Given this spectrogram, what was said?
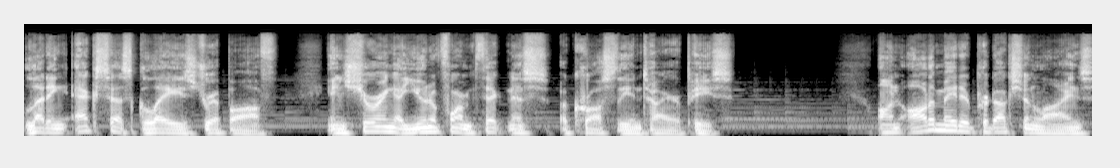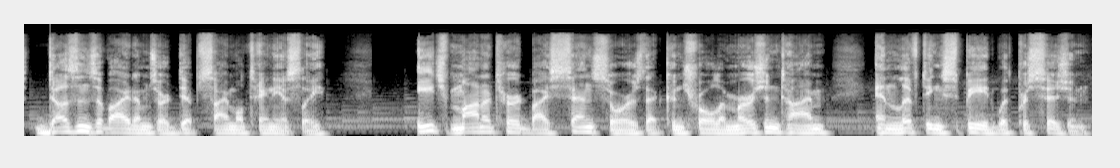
letting excess glaze drip off, ensuring a uniform thickness across the entire piece. On automated production lines, dozens of items are dipped simultaneously, each monitored by sensors that control immersion time and lifting speed with precision.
